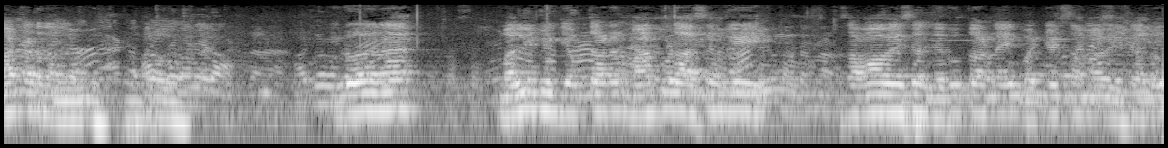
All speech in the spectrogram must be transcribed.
మాట్లాడదాం లేండి. ఈ రోజున మళ్ళీ మీకు చెప్తాడని మాకు కూడా అసెంబ్లీ సమావేశాలు జరుగుతూ ఉన్నాయి బడ్జెట్ సమావేశాలు.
